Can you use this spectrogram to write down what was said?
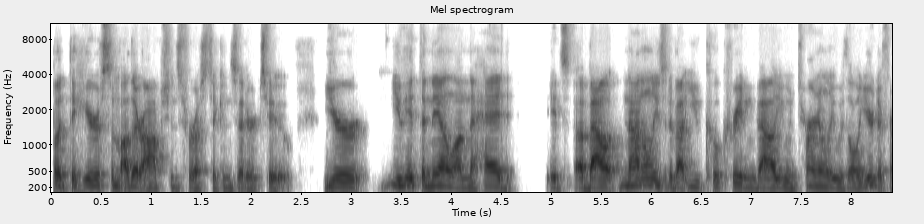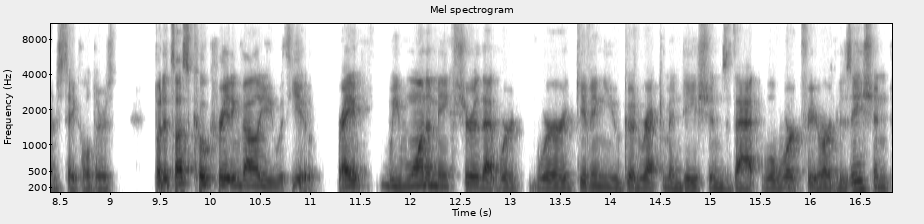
but the, here are some other options for us to consider too." You're you hit the nail on the head. It's about not only is it about you co-creating value internally with all your different stakeholders, but it's us co-creating value with you right? We want to make sure that we're we're giving you good recommendations that will work for your organization.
